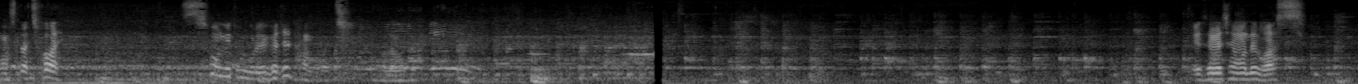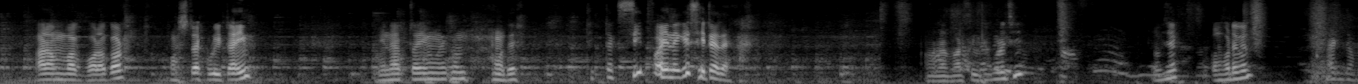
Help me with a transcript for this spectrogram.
পাঁচটা ছয়। শনি ঠাকুরের কাছে ঢাক পাচ্ছে ভালো কথা এসে গেছে আমাদের বাস। আরামবাগ বরাকর পাঁচটা কুড়ি টাইম এনাফ টাইম এখন আমাদের ঠিকঠাক সিট পাই নাকি সেটা দেখা। আমরা বাসে উঠে পড়েছি। অভিষেক কমফোর্টেবল একদম।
